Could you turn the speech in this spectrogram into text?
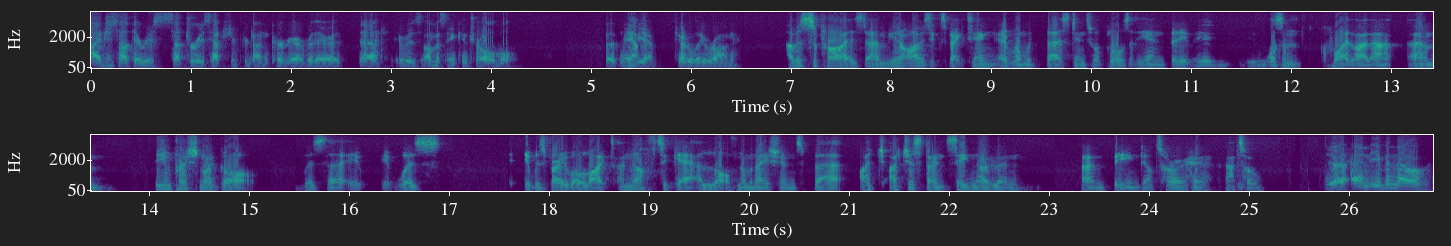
I just thought there was such a reception for Dunkirk over there that it was almost uncontrollable. But maybe Yeah. I'm totally wrong. I was surprised. Um, you know, I was expecting everyone would burst into applause at the end, but it, it, it wasn't quite like that. Um, the impression I got was that it, it was it was very well liked enough to get a lot of nominations, but I, I just don't see Nolan um, beating Del Toro here at all. Yeah, and even though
